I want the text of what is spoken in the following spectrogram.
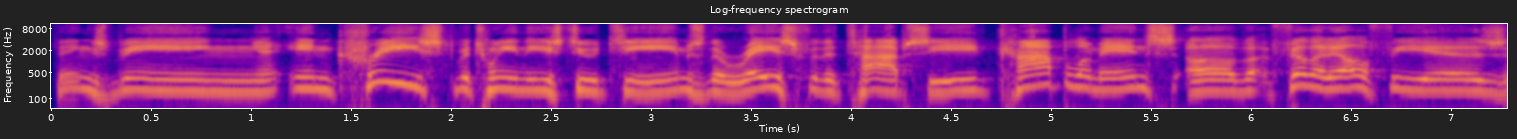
Things being increased between these two teams, the race for the top seed, compliments of Philadelphia's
